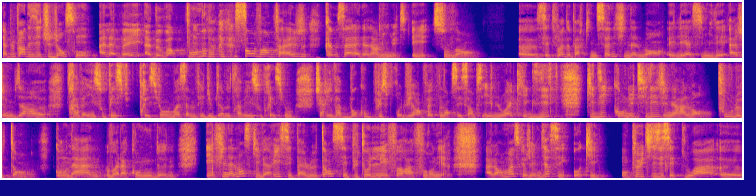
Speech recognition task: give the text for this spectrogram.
La plupart des étudiants sont à la veille à devoir pondre 120 pages comme ça à la dernière minute. Et souvent, euh, cette loi de Parkinson, finalement, elle est assimilée à j'aime bien euh, travailler sous pression. Moi, ça me fait du bien de travailler sous pression. J'arrive à beaucoup plus produire. En fait, non, c'est simple. Il y a une loi qui existe qui dit qu'on utilise généralement tout le temps qu'on a, voilà, qu'on nous donne. Et finalement, ce qui varie, c'est pas le temps, c'est plutôt l'effort à fournir. Alors moi, ce que j'aime dire, c'est ok, on peut utiliser cette loi euh,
